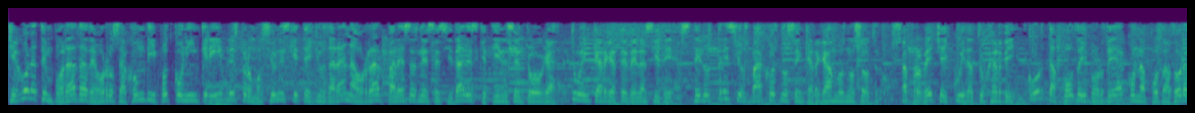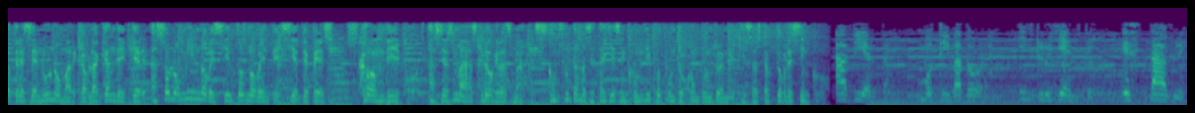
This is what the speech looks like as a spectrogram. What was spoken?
Llegó la temporada de ahorros a Home Depot con increíbles promociones que te ayudarán a ahorrar para esas necesidades que tienes en tu hogar. Tú encárgate de las ideas. De los precios bajos nos encargamos nosotros. Aprovecha y cuida tu jardín. Corta, poda y bordea con la podadora 3 en 1 marca Black Decker a solo 1,997 pesos. Home Depot. Haces más, logras más. Consulta más detalles en homedepot.com.mx hasta octubre 5. Abierta, motivadora, incluyente, estable,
